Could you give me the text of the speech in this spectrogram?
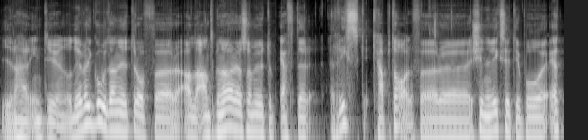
i den här intervjun. Och det är väl goda nyheter för alla entreprenörer som är ute efter riskkapital. För Kinnevik sitter ju på ett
